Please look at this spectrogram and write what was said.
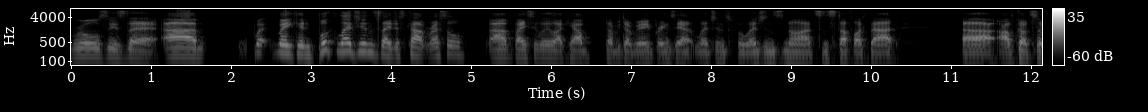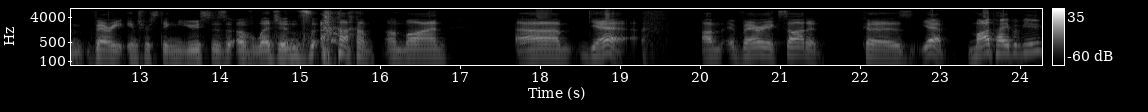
rules is there? Um, we, we can book legends; they just can't wrestle. Uh, basically like how WWE brings out Legends for Legends nights and stuff like that. Uh, I've got some very interesting uses of Legends um, on mine. Um, yeah, I'm very excited because yeah, my pay per view,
